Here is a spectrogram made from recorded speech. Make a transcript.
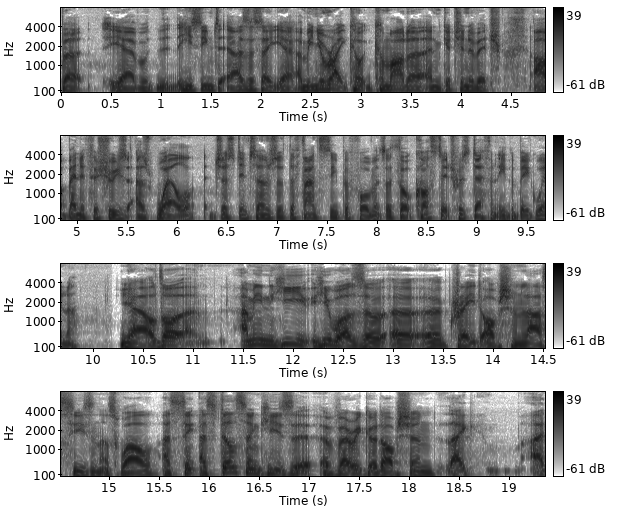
But yeah, he seemed to, as I say, yeah. I mean, you're right. Kamada and Gacinovic are beneficiaries as well. Just in terms of the fantasy performance, I thought Kostic was definitely the big winner. Yeah, although I mean he he was a, a, a, great option last season as well. I think I still think he's a, a very good option. Like I,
